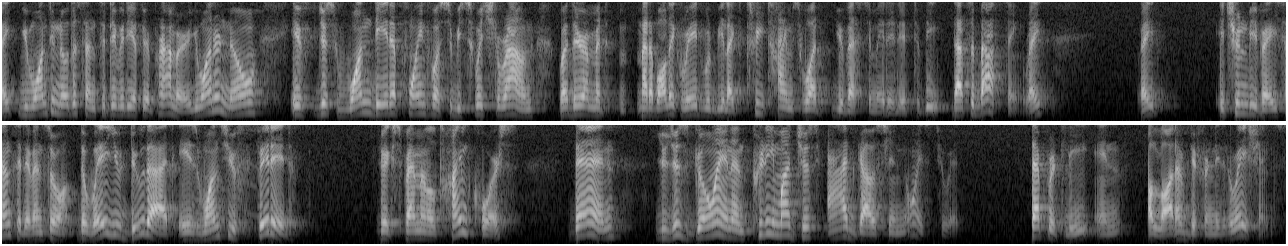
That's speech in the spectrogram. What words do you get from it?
Right? You want to know the sensitivity of your parameter. You want to know if just one data point was to be switched around, whether your met metabolic rate would be like three times what you've estimated it to be. That's a bad thing, right? Right? It shouldn't be very sensitive. And so the way you do that is once you've fitted your experimental time course, then you just go in and pretty much just add Gaussian noise to it separately in a lot of different iterations.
